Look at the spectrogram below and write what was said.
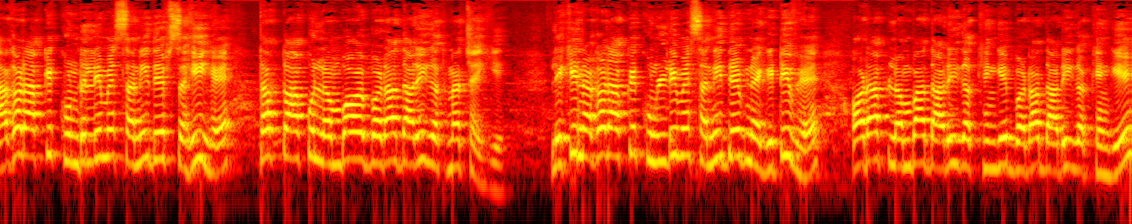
अगर आपके कुंडली में शनि देव सही है, तब तो आपको लंबा और बड़ा दाढ़ी रखना चाहिए। लेकिन अगर आपके कुंडली में शनि देव नेगेटिव है और आप लंबा दाढ़ी रखेंगे, बड़ा दाढ़ी रखेंगे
